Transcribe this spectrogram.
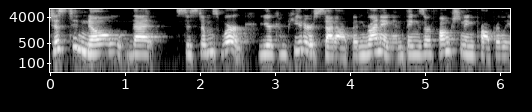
just to know that systems work your computer's set up and running and things are functioning properly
